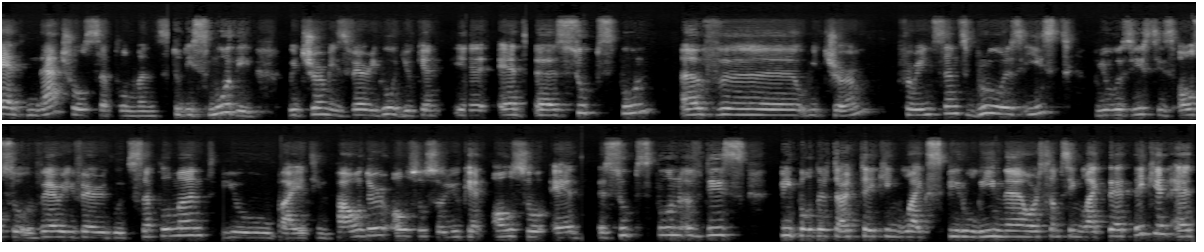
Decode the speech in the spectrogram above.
add natural supplements to the smoothie, wheat germ is very good. You can uh, add a soup spoon of uh, wheat germ, for instance, brewer's yeast. Brewer's yeast is also a very, very good supplement. You buy it in powder also, so you can also add a soup spoon of this people that are taking like spirulina or something like that, they can add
